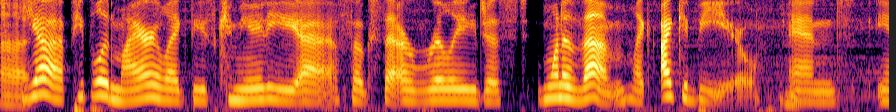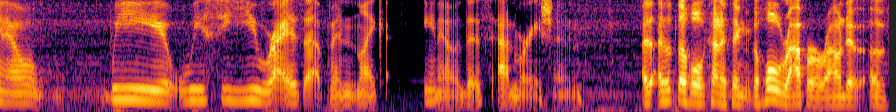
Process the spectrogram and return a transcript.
Uh, yeah, people admire like these community uh, folks that are really just one of them. Like I could be you, Mhm. and you know, we we see you rise up and like you know this admiration. I, I thought the whole kind of thing, the whole wrapper around it of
